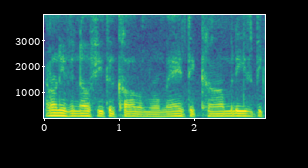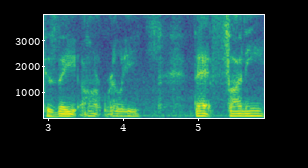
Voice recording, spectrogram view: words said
I don't even know if you could call them romantic comedies because they aren't really that funny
